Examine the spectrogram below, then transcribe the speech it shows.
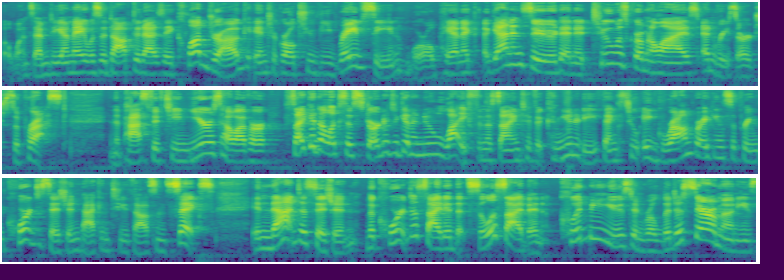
but once MDMA was adopted as a club drug integral to the rave scene, moral panic again ensued and it too was criminalized and research suppressed. In the past 15 years, however, psychedelics have started to get a new life in the scientific community thanks to a groundbreaking Supreme Court decision back in 2006. In that decision, the court decided that psilocybin could be used in religious ceremonies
